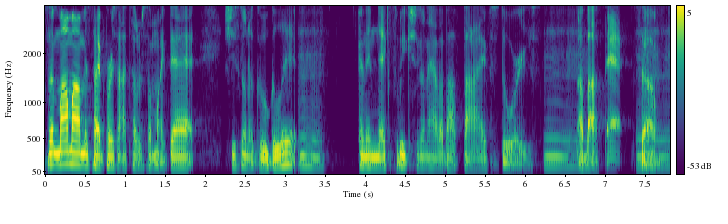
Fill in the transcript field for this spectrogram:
So my mom is the type of person. I tell her something like that, she's gonna Google it, mm-hmm. and then next week she's gonna have about five stories mm-hmm. about that. So mm-hmm.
